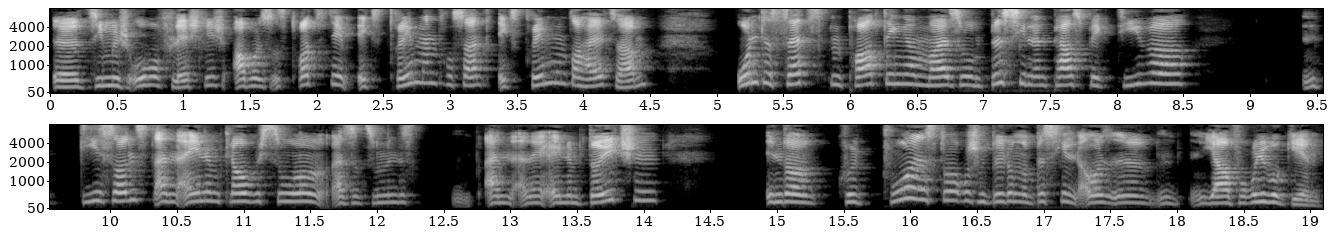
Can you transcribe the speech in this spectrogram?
äh, ziemlich oberflächlich, aber es ist trotzdem extrem interessant, extrem unterhaltsam und es setzt ein paar Dinge mal so ein bisschen in Perspektive, die sonst an einem, glaube ich, so, also zumindest an, an einem Deutschen in der kulturhistorischen Bildung ein bisschen aus, äh, ja, vorübergehen.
